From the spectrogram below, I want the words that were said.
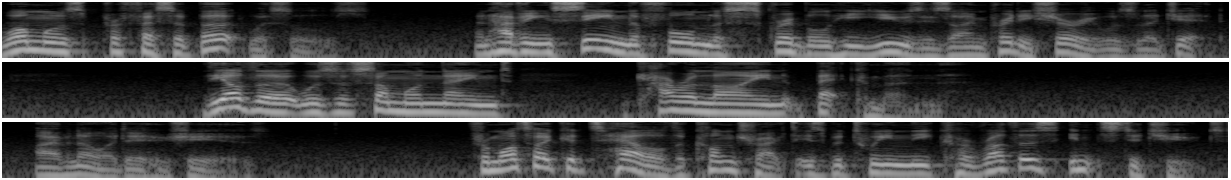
One was Professor Birtwhistle's, and having seen the formless scribble he uses, I'm pretty sure it was legit. The other was of someone named Caroline Beckman. I have no idea who she is. From what I could tell, the contract is between the Carruthers Institute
